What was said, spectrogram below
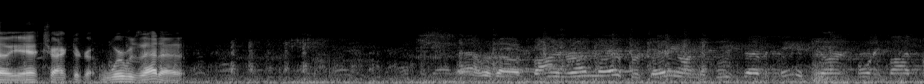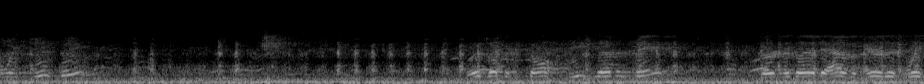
Oh yeah, tractor. Where was that at? That was a fine run there for Teddy on the D17 at 245.2 feet. Good looking soft D17. Certainly glad to have him here this week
